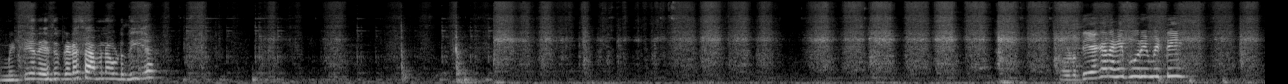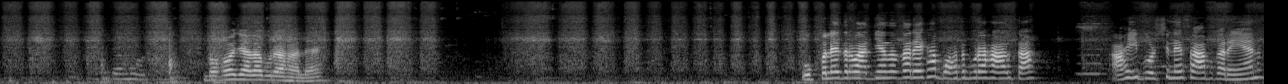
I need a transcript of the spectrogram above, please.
ਮਿੱਟੀ ਦੇ ਦੇਖੋ ਕਿਹੜਾ ਸਾਹਮਣੇ ਉੱਡਦੀ ਆ। ਉੱਡਦੀ ਹੈ ਕਿ ਨਹੀਂ ਪੂਰੀ ਮਿੱਟੀ एकदम होता ਬਹੁਤ ਜ਼ਿਆਦਾ ਬੁਰਾ ਹਾਲ ਹੈ ਉੱਪਰਲੇ ਦਰਵਾਜ਼ਿਆਂ ਦਾ ਤਾਂ ਰੇਖਾ ਬਹੁਤ ਬੁਰਾ ਹਾਲ ਤਾ ਆਹੀ ਬੁਰਸ਼ ਨੇ ਸਾਫ਼ ਕਰੇ ਐਨ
